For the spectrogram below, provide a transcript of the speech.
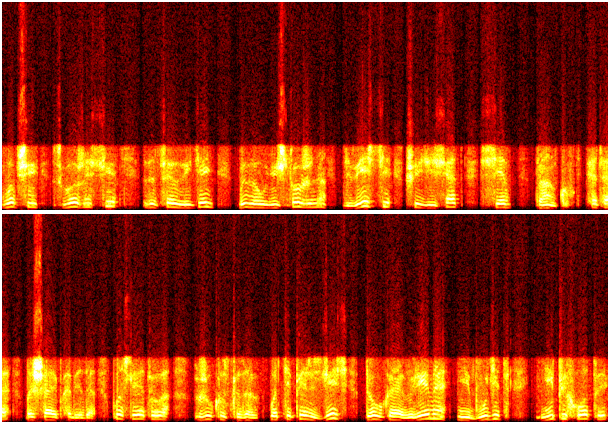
в общей сложности за целый день было уничтожено 267 танков. Это большая победа. После этого Жуков сказал, вот теперь здесь долгое время не будет ни пехоты,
